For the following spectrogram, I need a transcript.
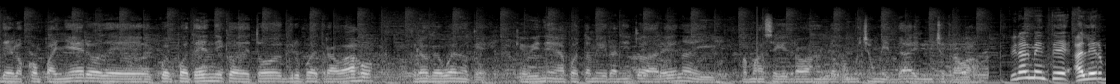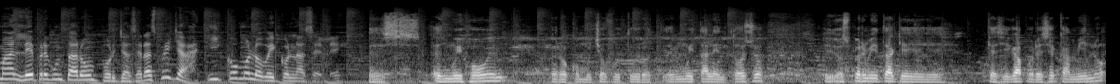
de los compañeros, del cuerpo técnico, de todo el grupo de trabajo creo que bueno que, que vine a aportar mi granito de arena y vamos a seguir trabajando con mucha humildad y mucho trabajo. Finalmente, a Lerma le preguntaron por Yacer Asprilla y cómo lo ve con la Cele. Es, es muy joven, pero con mucho futuro, es muy talentoso y Dios permita que, que siga por ese camino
